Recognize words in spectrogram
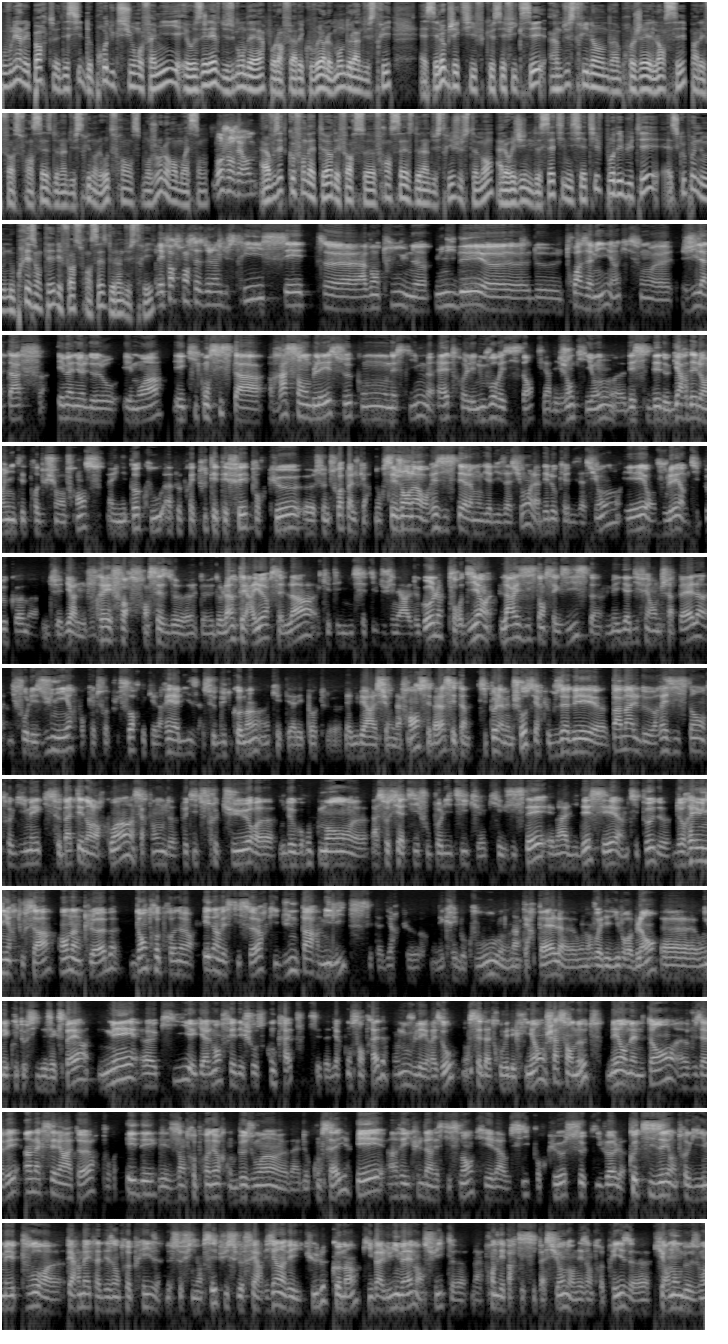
Ouvrir les portes des sites de production aux familles et aux élèves du secondaire pour leur faire découvrir le monde de l'industrie, c'est l'objectif que s'est fixé Industriland, un projet lancé par les forces françaises de l'industrie dans les Hauts-de-France. Bonjour Laurent Moisson. Bonjour Jérôme. Alors vous êtes cofondateur des forces françaises de l'industrie justement, à l'origine de cette initiative. Pour débuter, est-ce que vous pouvez nous, nous présenter les forces françaises de l'industrie? Les forces françaises de l'industrie, c'est euh, avant tout une, idée euh, de trois amis hein, qui sont euh, Gilles Attaf, Emmanuel Delot et moi, et qui consiste à rassembler ceux qu'on estime être les nouveaux résistants, c'est-à-dire des gens qui ont décidé de garder leur unité de production en France à une époque où à peu près tout était fait pour que ce ne soit pas le cas. Donc ces gens-là ont résisté à la mondialisation, à la délocalisation, et on voulait un petit peu comme, je vais dire, les vraies forces françaises de, de l'intérieur, celle-là, qui était une initiative du général de Gaulle, pour dire la résistance existe, mais il y a différentes chapelles, il faut les unir pour qu'elles soient plus fortes et qu'elles réalisent ce but commun, hein, qui était à l'époque la libération de la France. Et ben là, c'est un petit peu la même chose, c'est-à-dire que vous avez euh, pas mal de résistants entre guillemets qui se battaient dans leur coin, un certain nombre de petites structures euh, ou de groupements euh, associatifs ou politiques qui existaient. Et ben l'idée, c'est un petit peu de, de réunir tout ça en un club d'entrepreneurs et d'investisseurs qui, d'une part, militent, c'est-à-dire que on écrit beaucoup, on interpelle, on envoie des livres blancs, euh, on écoute aussi des experts, mais euh, qui également fait des choses concrètes, c'est-à-dire qu'on s'entraide, on ouvre les réseaux, on s'aide à trouver des clients, on chasse en meute, mais en même temps, euh, vous avez un accélérateur pour aider les entrepreneurs qui ont besoin bah, de conseils et un véhicule d'investissement qui est là aussi pour que ceux qui veulent cotiser entre guillemets pour permettre à des entreprises de se financer puissent le faire via un véhicule commun qui va lui-même ensuite bah, prendre des participations dans des entreprises qui en ont besoin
